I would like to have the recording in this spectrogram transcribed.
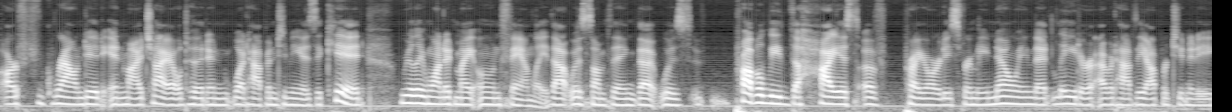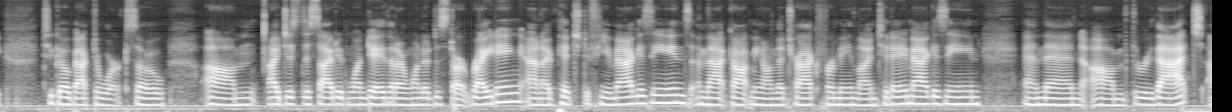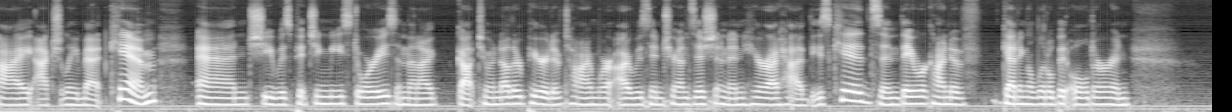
are grounded in my childhood and what happened to me as a kid, really wanted my own family. That was something that was probably the highest of priorities for me, knowing that later I would have the opportunity to go back to work. So um, I just decided one day that I wanted to start writing, and I pitched a few magazines, and that got me on the track for Mainline Today magazine. And then um, through that, I actually met Kim, and she was pitching me stories. And then I got to another period of time where I was in transition, and here I had these kids, and they were kind of getting a little bit older and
